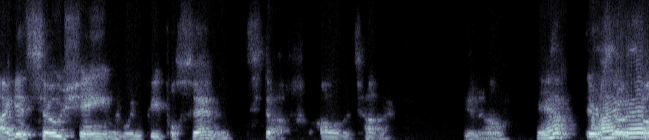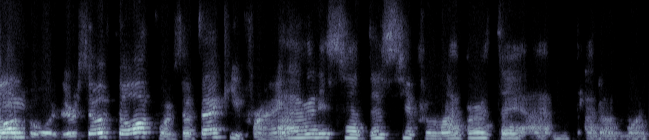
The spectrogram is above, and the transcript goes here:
I get so shamed when people send stuff all the time. You know, Yep. they're I so already, thoughtful. They're so thoughtful. So thank you, Frank. I already said this year for my birthday, I'm, I don't want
